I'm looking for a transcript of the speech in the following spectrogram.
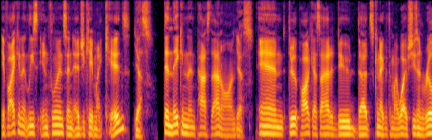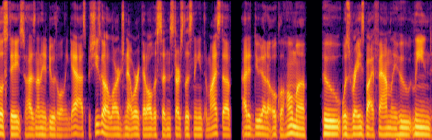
if I can at least influence and educate my kids, Yes. then they can then pass that on. Yes. And through the podcast, I had a dude that's connected to my wife. She's in real estate, so has nothing to do with oil and gas, but she's got a large network that all of a sudden starts listening into my stuff. I had a dude out of Oklahoma who was raised by a family who leaned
